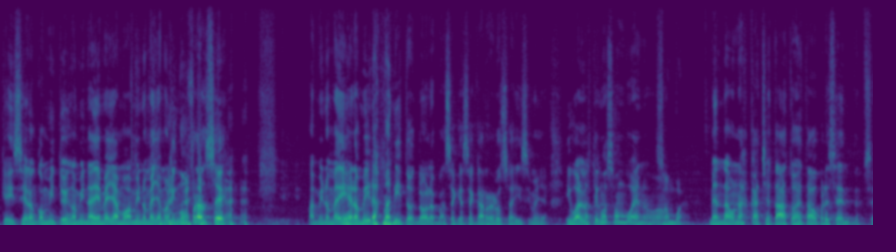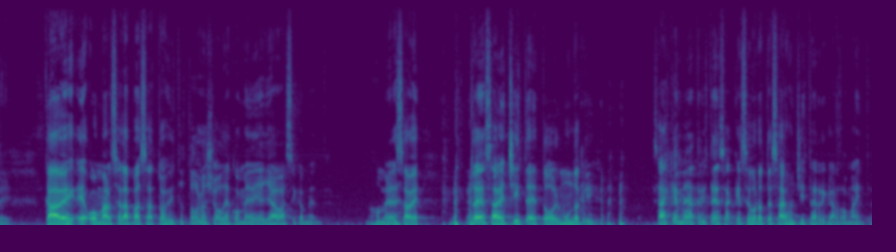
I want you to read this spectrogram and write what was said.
¿Qué hicieron con mi Twingo? A mí nadie me llamó. A mí no me llamó ningún francés. A mí no me dijeron, mira, manito. No, lo que pasa es que ese carro era usadísimo ya. Igual los Twingos son buenos. weón. Son buenos. Me han dado unas cachetadas. Tú has estado presente. Sí, Cada vez eh, Omar se la pasa. Tú has visto todos los shows de comedia ya, básicamente. más o Ustedes menos. saben, ustedes saben chistes de todo el mundo aquí. ¿Sabes qué me da tristeza? Que seguro te sabes un chiste de Ricardo Maita.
